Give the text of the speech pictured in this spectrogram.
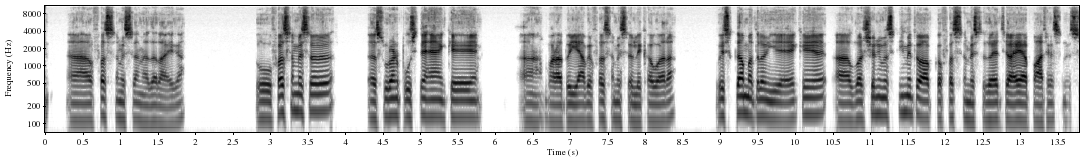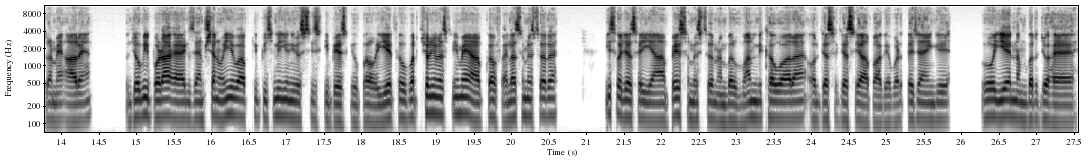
फ़र्स्ट सेमेस्टर नज़र आएगा। तो फ़र्स्ट सेमेस्टर स्टूडेंट पूछते हैं कि हमारा तो यहाँ पे फ़र्स्ट सेमेस्टर लिखा हुआ रहा। तो इसका मतलब ये है कि वर्चुअल यूनिवर्सिटी में तो आपका फ़र्स्ट सेमेस्टर है, चाहे आप पाँचवें सेमेस्टर में आ रहे हैं। जो भी पढ़ा है एग्जामेशन हुई है, वो आपकी पिछली यूनिवर्सिटीज़ की बेस के ऊपर हुई है। तो वर्चुअल यूनिवर्सिटी में आपका पहला सेमेस्टर है। इस वजह से यहाँ पे सेमेस्टर नंबर वन लिखा हुआ आ रहा है और जैसे जैसे आप आगे बढ़ते जाएँगे तो ये नंबर जो है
